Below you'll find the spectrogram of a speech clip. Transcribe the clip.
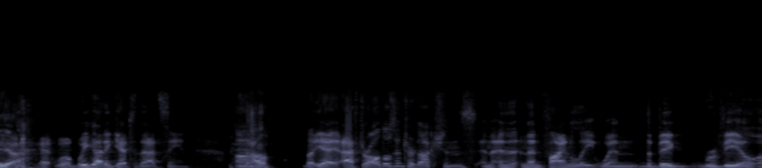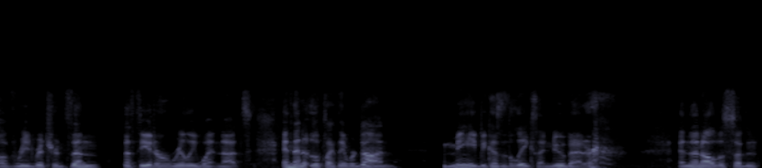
Yeah. Well, we got to get to that scene. Um, No. But yeah, after all those introductions, and, and and then finally when the big reveal of Reed Richards, then the theater really went nuts, and then it looked like they were done. Me, because of the leaks, I knew better. and then all of a sudden,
